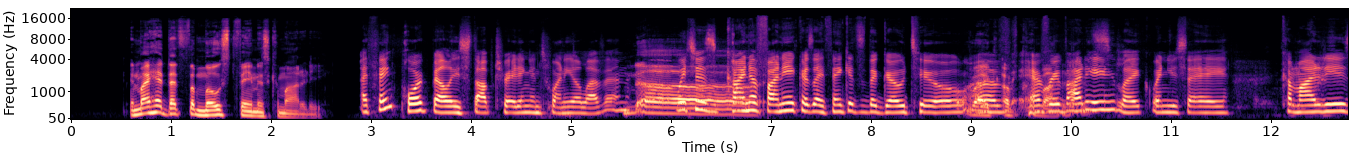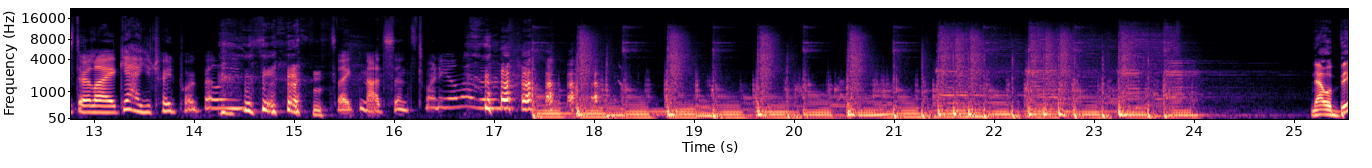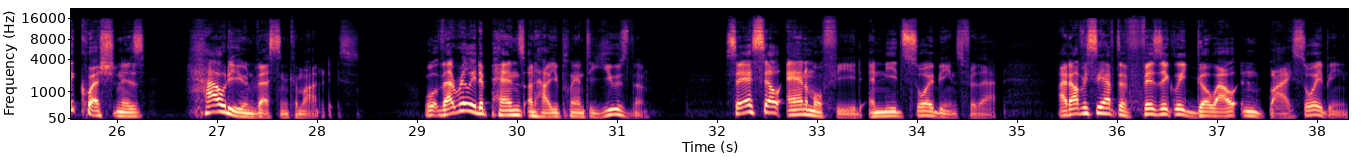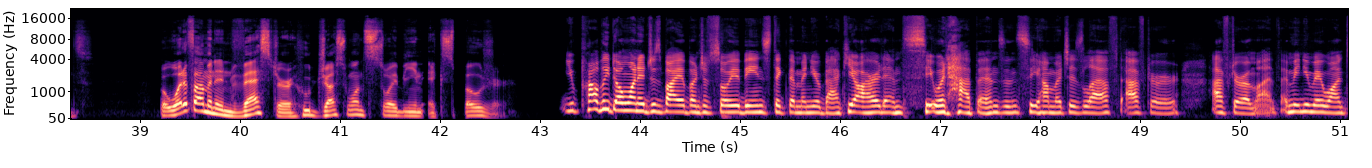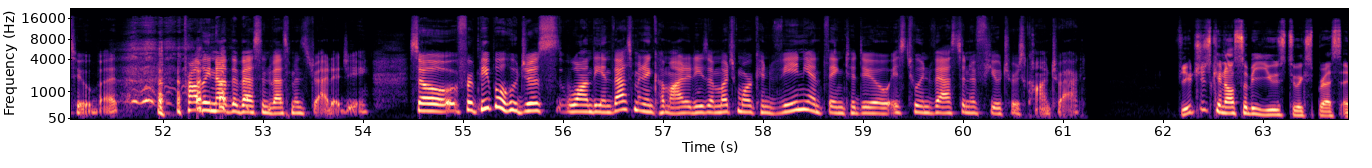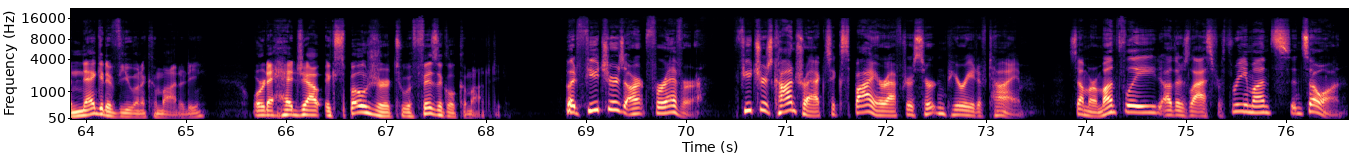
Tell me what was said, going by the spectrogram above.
In my head, that's the most famous commodity. I think pork bellies stopped trading in 2011, no. which is kind of funny because I think it's the go-to of, of everybody. Like when you say commodities, they're like, "Yeah, you trade pork bellies." it's like not since 2011. Now, a big question is how do you invest in commodities? Well, that really depends on how you plan to use them. Say I sell animal feed and need soybeans for that. I'd obviously have to physically go out and buy soybeans. But what if I'm an investor who just wants soybean exposure? You probably don't want to just buy a bunch of soybeans, stick them in your backyard, and see what happens and see how much is left after after a month. I mean, you may want to, but probably not the best investment strategy. So, for people who just want the investment in commodities, a much more convenient thing to do is to invest in a futures contract. Futures can also be used to express a negative view on a commodity or to hedge out exposure to a physical commodity. But futures aren't forever. Futures contracts expire after a certain period of time. Some are monthly, others last for three months, and so on.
